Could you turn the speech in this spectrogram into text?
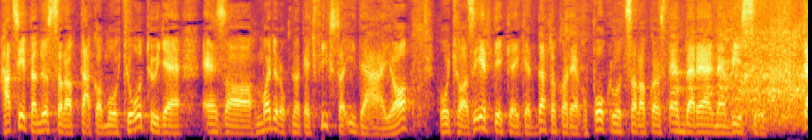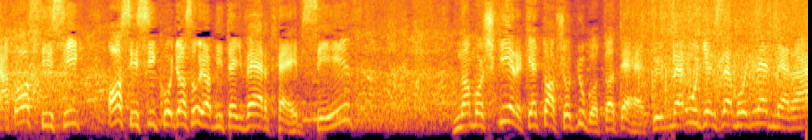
hát szépen összerakták a motyót, ugye ez a magyaroknak egy fixa ideája, hogyha az értékeiket betakarják a pokróccal, akkor azt ember el nem viszi. Tehát azt hiszik, azt hiszik, hogy az olyan, mint egy Wertheim szév, Na most kérek egy tapsot nyugodtan tehetünk, mert úgy érzem, hogy lenne rá,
